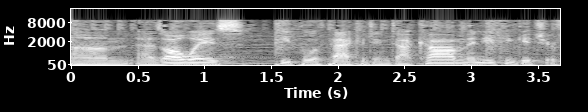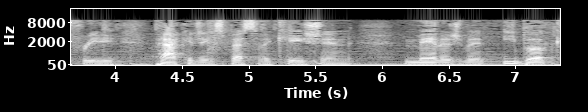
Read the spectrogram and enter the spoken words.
Um, as always, peopleofpackaging.com, and you can get your free packaging specification management ebook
